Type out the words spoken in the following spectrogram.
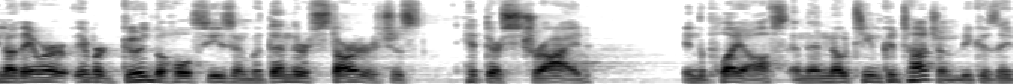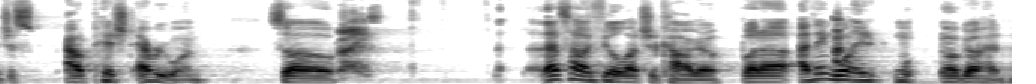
You know, they were they were good the whole season, but then their starters just hit their stride in the playoffs, and then no team could touch them because they just outpitched everyone. So Right. that's how I feel about Chicago. But uh, I think one. Oh, go ahead.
